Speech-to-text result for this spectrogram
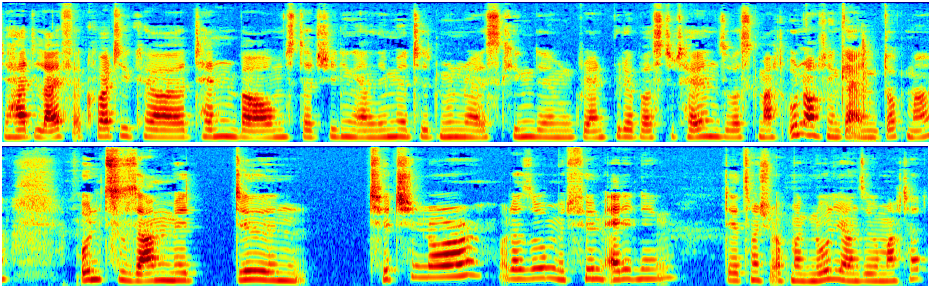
Der hat Live Aquatica, Tannenbaum, Darjeeling Unlimited, Moonrise Kingdom, Grand Budapest Hotel und sowas gemacht und auch den geilen Dogma. Und zusammen mit Dylan Tichenor oder so, mit Filmediting, der zum Beispiel auch Magnolia und so gemacht hat.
